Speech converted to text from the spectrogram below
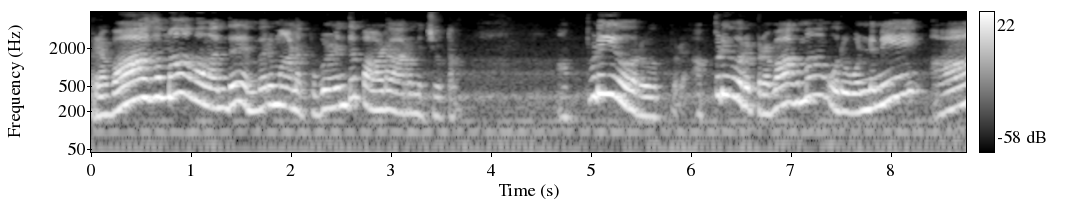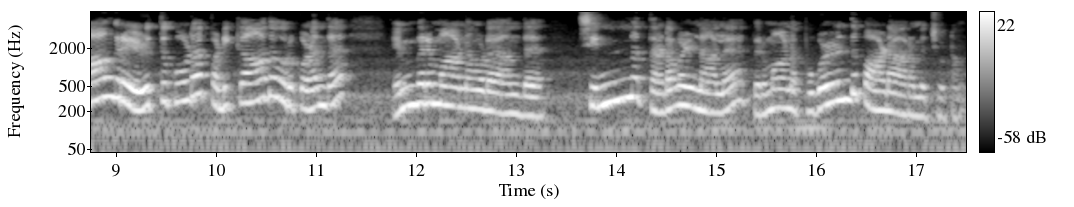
பிரவாகமாக அவன் வந்து எம்பெருமானை புகழ்ந்து பாட ஆரம்பிச்சு விட்டான் அப்படி ஒரு அப்படி ஒரு பிரவாகமாக ஒரு ஒன்றுமே ஆங்கிற எழுத்து கூட படிக்காத ஒரு குழந்தை எம்பெருமானோட அந்த சின்ன தடவல்னால பெருமானை புகழ்ந்து பாட ஆரம்பிச்சு விட்டான்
